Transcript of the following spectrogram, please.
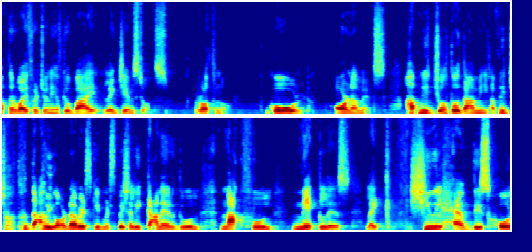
আপনার ওয়াইফের জন্য you have to buy like gem stones রত্ন গোল্ড অর্নামেন্টস আপনি যত দামি, আপনি যত দামি অর্নামেন্টস কিনবেন স্পেশালি কানের দুল নাকফুল necklace like she will have this whole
